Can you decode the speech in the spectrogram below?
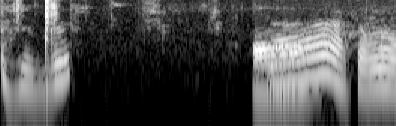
อื้อหือจ้าสองหน่อ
